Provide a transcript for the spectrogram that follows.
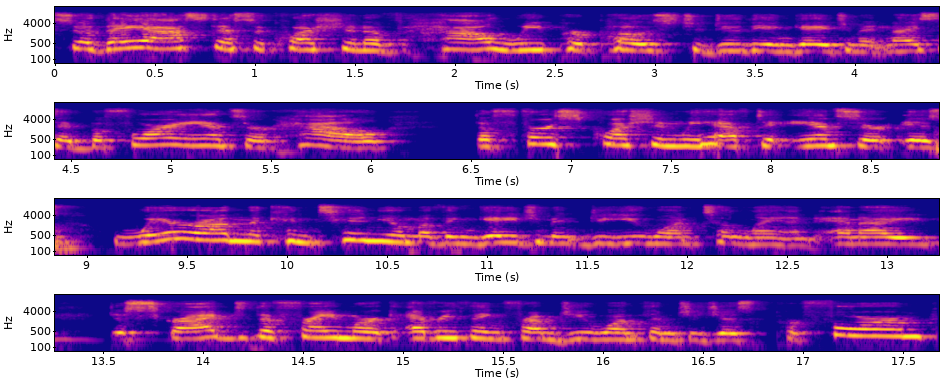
So they asked us a question of how we propose to do the engagement. And I said, before I answer how, the first question we have to answer is where on the continuum of engagement do you want to land? And I described the framework everything from do you want them to just perform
